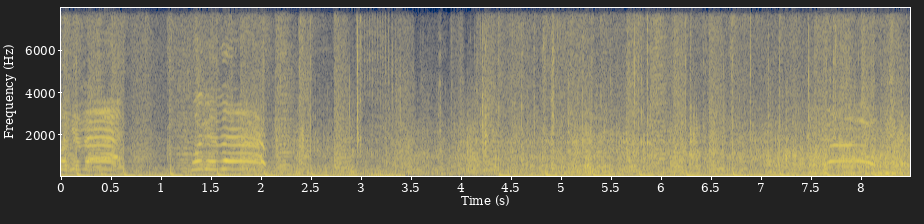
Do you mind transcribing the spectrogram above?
look at that! Look at that! No!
